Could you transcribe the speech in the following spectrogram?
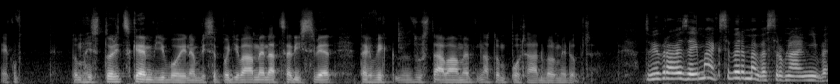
jako v tom historickém vývoji, nebo když se podíváme na celý svět, tak zůstáváme na tom pořád velmi dobře. To mě právě zajímá, jak se vedeme ve srovnání ve,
